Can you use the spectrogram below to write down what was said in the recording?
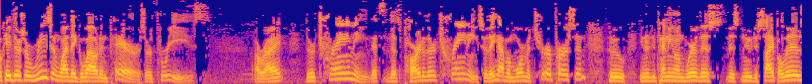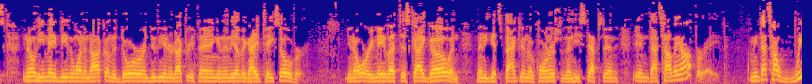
Okay, there's a reason why they go out in pairs or threes. All right? They're training. That's that's part of their training. So they have a more mature person who, you know, depending on where this this new disciple is, you know, he may be the one to knock on the door and do the introductory thing, and then the other guy takes over you know, or he may let this guy go and then he gets back into a corner, so then he steps in, and that's how they operate. I mean, that's how we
